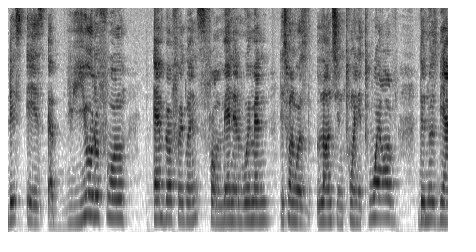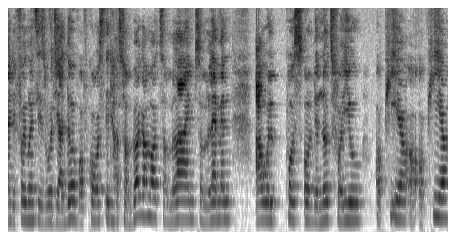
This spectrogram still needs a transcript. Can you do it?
this is a beautiful amber fragrance for men and women. This one was launched in 2012 the nose behind the fragrance is Roja Dove of course. It has some bergamot some lime some lemon. I will post all the notes for you up here or up here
